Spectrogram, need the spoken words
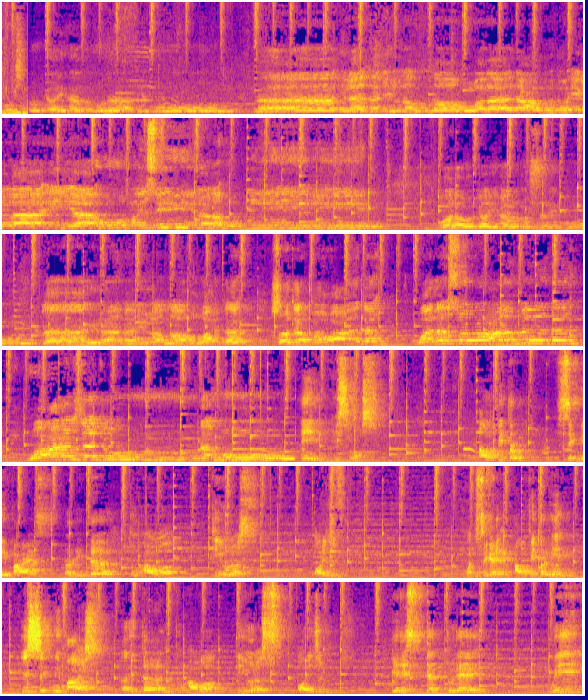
كره المنافقون لا إله إلا الله ولا نعبد إلا إياه مخلصين له الدين. ولو كره المشركون لا إله إلا الله وحده صدق وعده ونصر عبده وعز Al-Fitr signifies a return to our purest origin. Once again, Al-Fitr means it signifies a return to our purest origin. It is that today we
